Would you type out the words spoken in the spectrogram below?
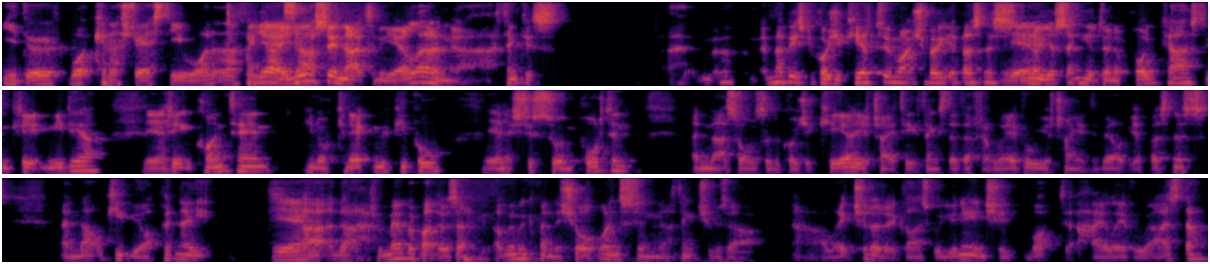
you do what kind of stress do you want and I think yeah, you were saying that to me earlier, and I think it's maybe it's because you care too much about your business. Yeah. You know, you're sitting here doing a podcast and creating media, yeah creating content, you know, connecting with people, Yeah. and it's just so important. And that's also because you care. You're trying to take things to a different level. You're trying to develop your business, and that will keep you up at night. yeah Uh, I remember, but there was a, a woman come in the shop once, and I think she was a a lecturer at Glasgow Uni, and she worked at a high level with ASDA,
